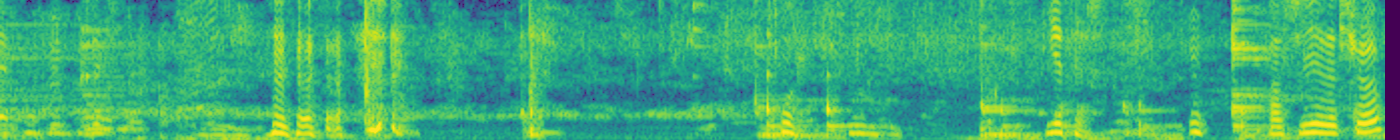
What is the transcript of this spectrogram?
Etimiz ürküleş. Koy. koy Yeter. Fasulye de çok.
